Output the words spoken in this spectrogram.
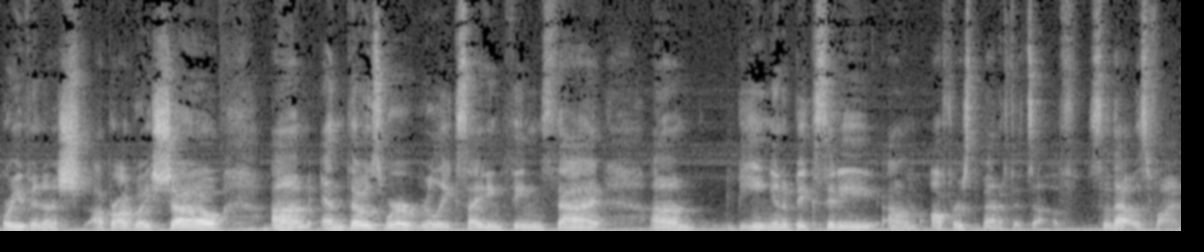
or even a, sh- a Broadway show. Um, and those were really exciting things that um, being in a big city um, offers the benefits of. So that was fun.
